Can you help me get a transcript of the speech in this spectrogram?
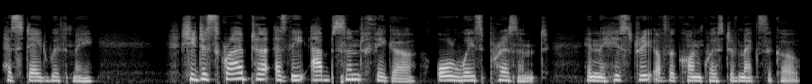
has stayed with me. She described her as the absent figure, always present, in the history of the conquest of Mexico.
